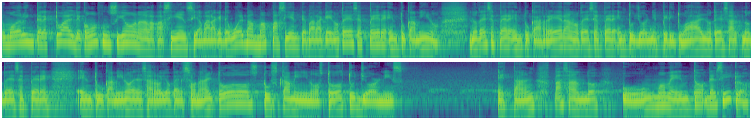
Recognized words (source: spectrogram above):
Un modelo intelectual de cómo funciona la paciencia para que te vuelvas más paciente, para que no te desesperes en tu camino, no te desesperes en tu carrera, no te desesperes en tu journey espiritual, no te, no te desesperes en tu camino de desarrollo personal. Todos tus caminos, todos tus journeys están pasando un momento del ciclo.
